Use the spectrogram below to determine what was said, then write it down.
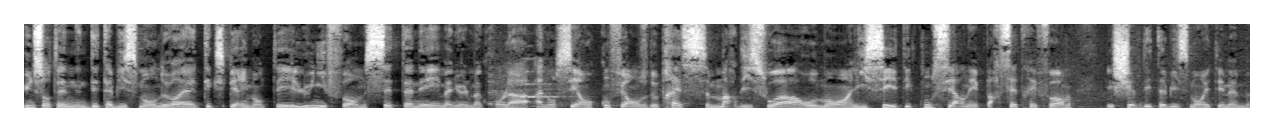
Une centaine d'établissements devraient expérimenter l'uniforme cette année. Emmanuel Macron l'a annoncé en conférence de presse mardi soir. Au Mans, un lycée était concerné par cette réforme. Les chefs d'établissement étaient même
